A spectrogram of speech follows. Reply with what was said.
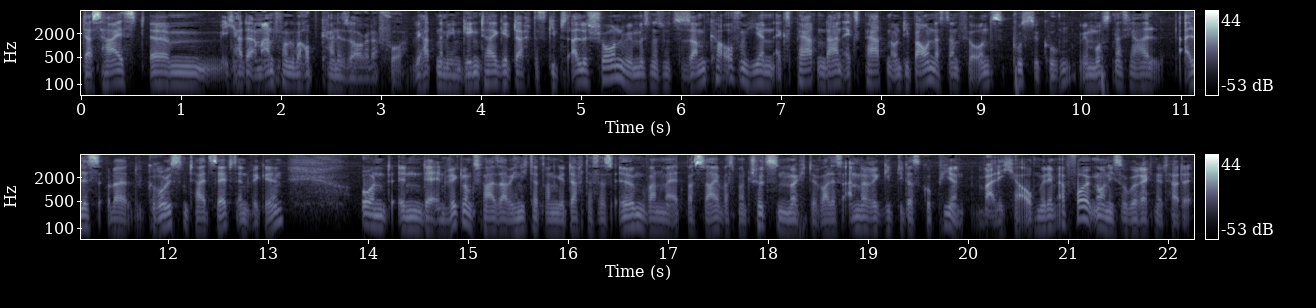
Das heißt, ähm, ich hatte am Anfang überhaupt keine Sorge davor. Wir hatten nämlich im Gegenteil gedacht, das gibt's alles schon, wir müssen das nur zusammenkaufen, hier einen Experten, da einen Experten und die bauen das dann für uns, Pustekuchen. Wir mussten das ja halt alles oder größtenteils selbst entwickeln. Und in der Entwicklungsphase habe ich nicht daran gedacht, dass das irgendwann mal etwas sei, was man schützen möchte, weil es andere gibt, die das kopieren, weil ich ja auch mit dem Erfolg noch nicht so gerechnet hatte.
